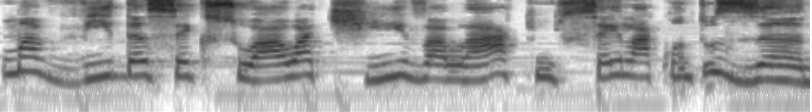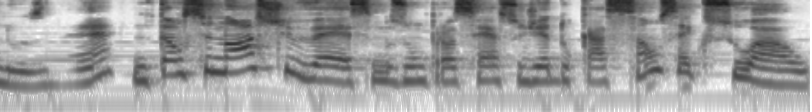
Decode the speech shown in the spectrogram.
uma vida sexual ativa lá com sei lá quantos anos, né? Então, se nós tivéssemos um processo de educação sexual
